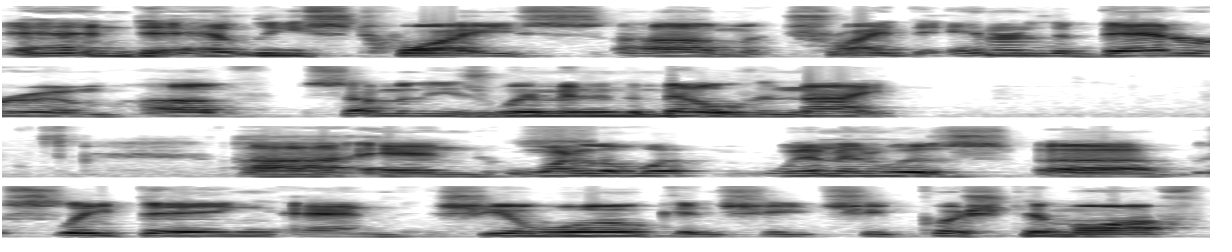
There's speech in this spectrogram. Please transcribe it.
and at least twice um, tried to enter the bedroom of some of these women in the middle of the night. Uh, and one of the w- women was uh, sleeping, and she awoke, and she she pushed him off.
